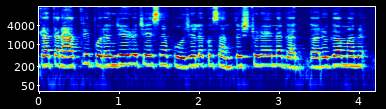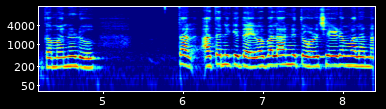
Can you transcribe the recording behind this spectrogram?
గత రాత్రి పురంజయుడు చేసిన పూజలకు సంతుష్టుడైన గ గరుగమను గమనుడు త అతనికి దైవబలాన్ని తోడు చేయడం వలన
